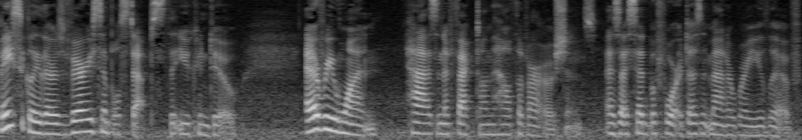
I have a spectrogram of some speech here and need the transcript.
Basically, there's very simple steps that you can do. Everyone has an effect on the health of our oceans. As I said before, it doesn't matter where you live.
